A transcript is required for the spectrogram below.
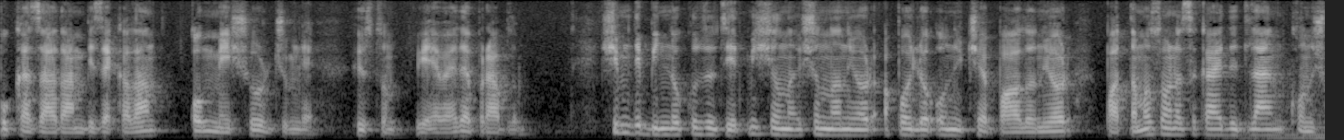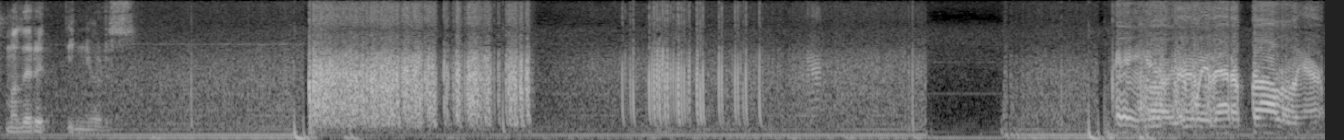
Bu kazadan bize kalan o meşhur cümle Houston, we have had a problem. Şimdi 1970 yılına ışınlanıyor, Apollo 13'e bağlanıyor, patlama sonrası kaydedilen konuşmaları dinliyoruz. Hey, Houston, we've had a problem here.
